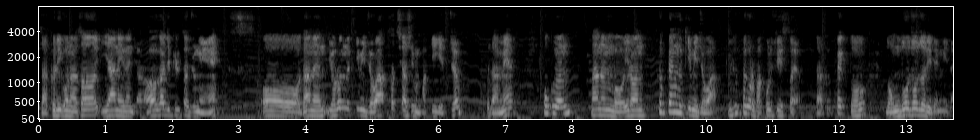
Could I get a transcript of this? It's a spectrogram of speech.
자 그리고 나서 이 안에 있는 여러 가지 필터 중에 어 나는 이런 느낌이 좋아 터치하시면 바뀌겠죠 그 다음에 혹은 나는 뭐 이런 흑백 느낌이 좋아 흑백으로 바꿀 수 있어요 자 흑백도 농도 조절이 됩니다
